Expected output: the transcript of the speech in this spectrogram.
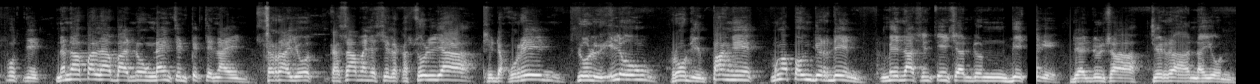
Sputnik na napalaban noong 1959 sa Riot. Kasama niya sila Kasulya, si Dakurin, Luloy Ilong, Roding Pangit, mga founder din. May nasintensya doon bitay eh. Dahil doon sa tirahan na yun.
